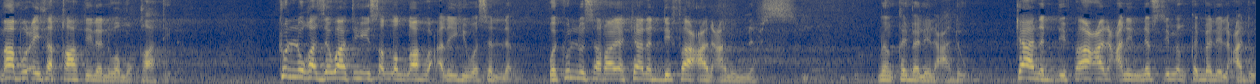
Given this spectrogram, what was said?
ما بعث قاتلا ومقاتلا. كل غزواته صلى الله عليه وسلم وكل سرايا كانت دفاعا عن النفس من قبل العدو. كانت دفاعا عن النفس من قبل العدو.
